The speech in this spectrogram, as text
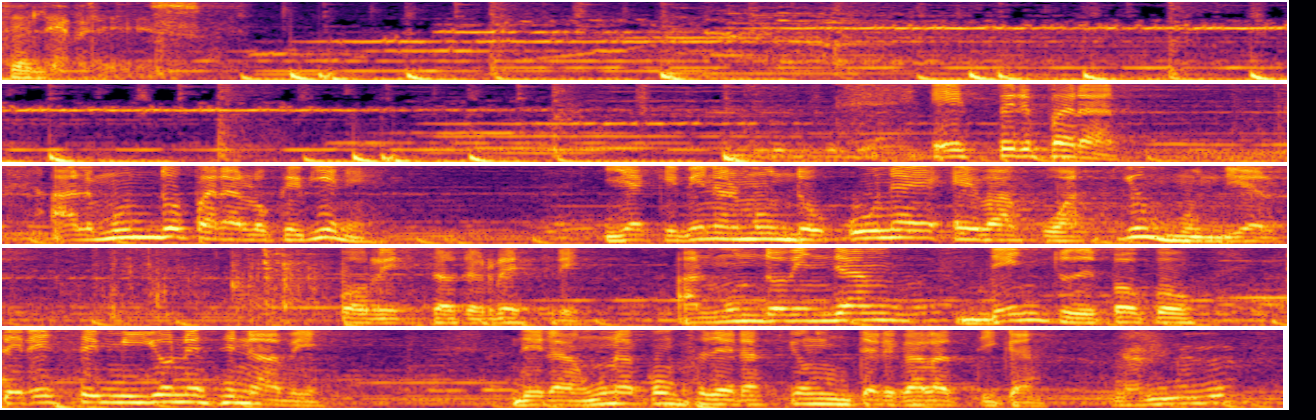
Célebres. es preparar al mundo para lo que viene, ya que viene al mundo una evacuación mundial por extraterrestre. Al mundo vendrán, dentro de poco, 13 millones de naves de la, una confederación intergaláctica. ¿Ganímedes?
